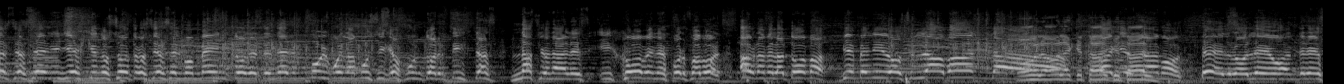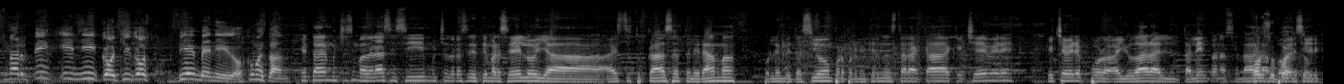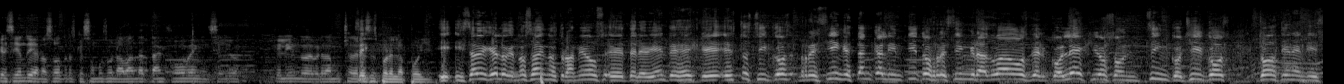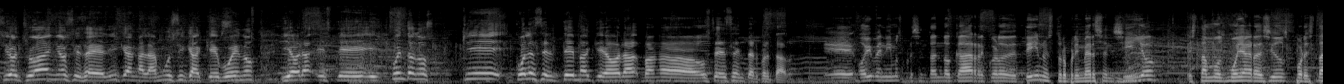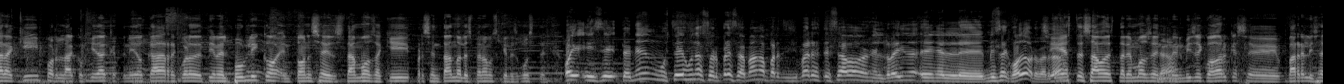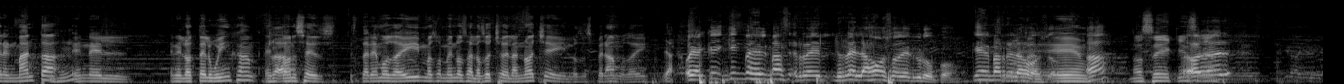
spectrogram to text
Gracias, Eli. Y es que nosotros ya es el momento de tener muy buena música junto a artistas nacionales y jóvenes. Por favor, ábrame la toma. Bienvenidos, la banda. Hola, hola, ¿qué tal? Aquí ¿Qué tal? estamos. Pedro, Leo, Andrés, Martín y Nico. Chicos, bienvenidos. ¿Cómo están? ¿Qué tal? Muchísimas gracias, sí, muchas gracias a ti Marcelo y a, a Esta es tu casa, Telerama, por la invitación, por permitirnos estar acá, qué chévere, qué chévere por ayudar al talento nacional Por a poder supuesto. seguir creciendo y a nosotros que somos una banda tan joven, en serio, qué lindo, de verdad, muchas gracias por el apoyo. Y, y ¿saben qué? Lo que no saben nuestros amigos eh, televidentes es que estos chicos recién están calientitos, recién graduados del colegio, son cinco chicos, todos tienen 18 años y se dedican a la música, qué bueno. Y ahora, este, cuéntanos, ¿qué, ¿cuál es el tema que ahora van a ustedes a interpretar? Eh, hoy venimos presentando Cada Recuerdo de Ti, nuestro primer sencillo. Estamos muy agradecidos por estar aquí, por la acogida que ha tenido Cada Recuerdo de Ti en el público. Entonces estamos aquí presentándolo, esperamos que les guste. Oye, y si tienen ustedes una sorpresa, van a participar este sábado en el, Reino, en el eh, Miss Ecuador, ¿verdad? Sí, este sábado estaremos en Ya. el Miss Ecuador que se va a realizar en Manta, en, el, en el Hotel Wingham. Claro. Entonces estaremos ahí más o menos a las 8 de la noche y los esperamos ahí. Ya. Oye, ¿quién, quién es el más re- relajoso del grupo? ¿Quién es el más relajoso? eh, ¿Ah? No sé, ¿quién A será? ver,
